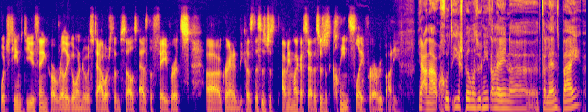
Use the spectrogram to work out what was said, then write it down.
Which teams do you think are really going to establish themselves as the favorites? Uh, granted, because this is just, I mean, like I said, this is just a clean slate for everybody. Ja, nou goed, hier speelt natuurlijk niet alleen uh, talent bij. Uh,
